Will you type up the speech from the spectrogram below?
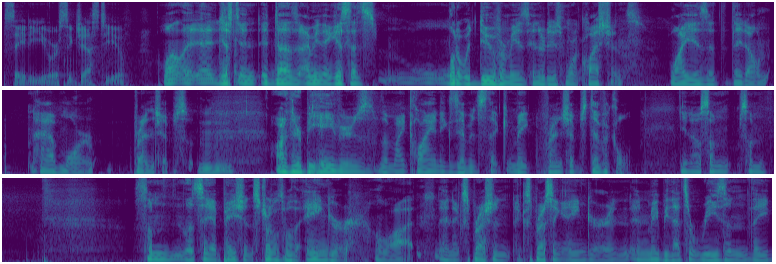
say to you or suggest to you? Well, it, it just it, it does. I mean, I guess that's what it would do for me is introduce more questions. Why is it that they don't have more friendships? Mm-hmm. are there behaviors that my client exhibits that can make friendships difficult? You know, some some some let's say a patient struggles with anger a lot and expression expressing anger and, and maybe that's a reason they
